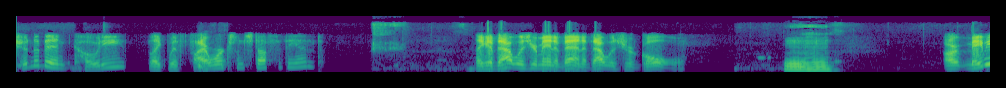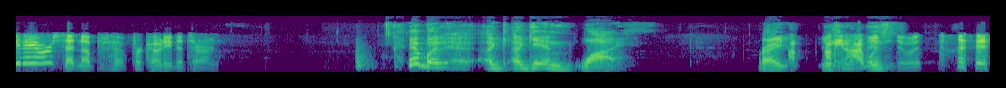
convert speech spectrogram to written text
shouldn't have been Cody like with fireworks and stuff at the end. Like if that was your main event, if that was your goal, Mm-hmm. or maybe they are setting up for Cody to turn. Yeah, but uh, again, why? Right? I It's mean, I wouldn't do it.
